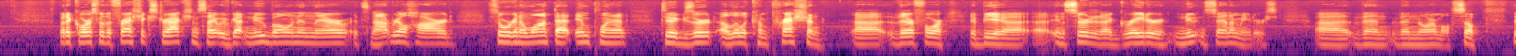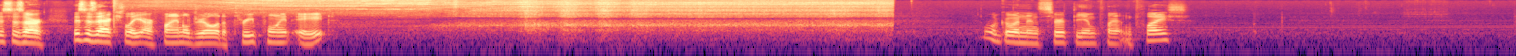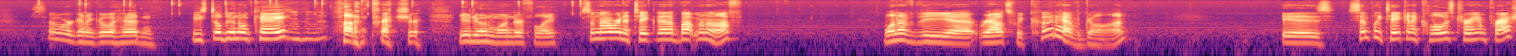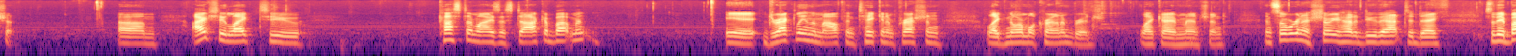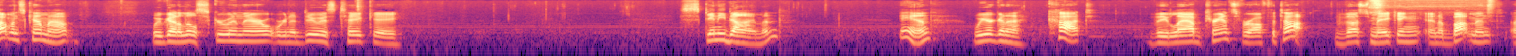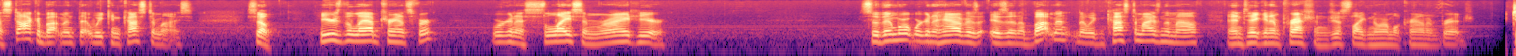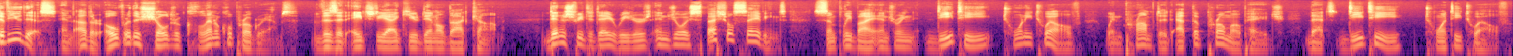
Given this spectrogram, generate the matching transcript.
But of course with a fresh extraction site, we've got new bone in there. It's not real hard. So we're going to want that implant to exert a little compression. Uh, therefore, it'd be uh, a inserted at greater Newton centimeters. Uh, than, than normal. So this is, our, this is actually our final drill at a 3.8. We'll go ahead and insert the implant in place. So we're going to go ahead and, you still doing okay? Mm -hmm. A lot of pressure. You're doing wonderfully. So now we're going to take that abutment off. One of the uh, routes we could have gone is simply taking a closed tray impression. Um, I actually like to customize a stock abutment it, eh, directly in the mouth and take an impression like normal crown and bridge, like I mentioned. And so we're going to show you how to do that today. So the abutments come out. We've got a little screw in there. What we're going to do is take a skinny diamond and we are going to cut the lab transfer off the top, thus making an abutment, a stock abutment that we can customize. So here's the lab transfer. We're going to slice them right here. So then what we're going to have is, is an abutment that we can customize in the mouth and take an impression just like normal crown and bridge. To view this and other over-the-shoulder clinical programs, visit hdIQdental.com. Dentistry Today readers enjoy special savings simply by entering DT 2012 when prompted at the promo page. That's DT 2012.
